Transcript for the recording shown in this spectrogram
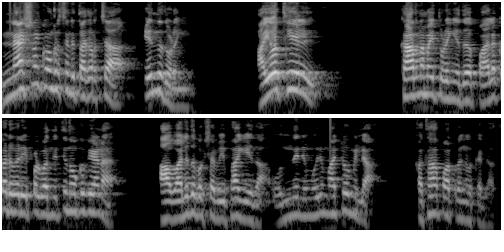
നാഷണൽ കോൺഗ്രസിന്റെ തകർച്ച എന്ന് തുടങ്ങി. അയോധ്യയിൽ കാരണമായി തുടങ്ങിയത് പാലക്കാട് വരെ ഇപ്പോൾ വന്നെത്തി നോക്കുകയാണ്. ആ വലതുപക്ഷ വിഭാഗീയത ഒന്നിനും ഒരു മാറ്റവുമില്ല. കഥാപാത്രങ്ങൾക്കല്ലാതെ.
